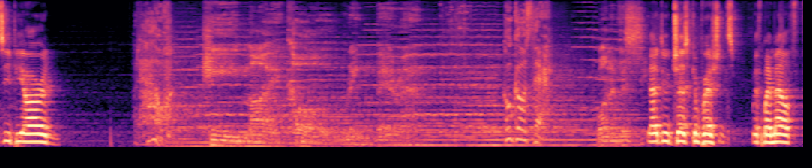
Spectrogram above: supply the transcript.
CPR and But how? He my call, ring bearer. Who goes there? One of the gotta do chest compressions with my mouth.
